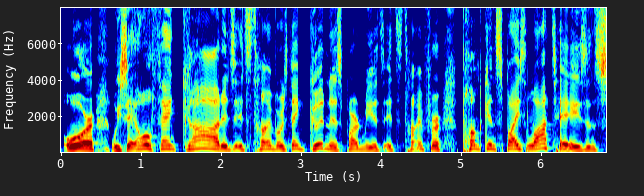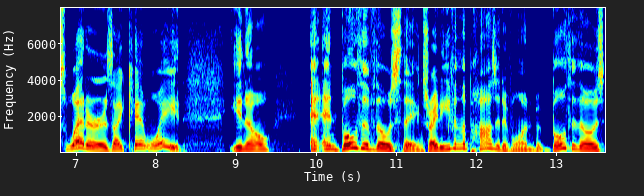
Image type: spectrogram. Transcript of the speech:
Or we say, "Oh, thank God. It's it's time for thank goodness, pardon me. It's it's time for pumpkin spice lattes and sweaters. I can't wait." You know, and, and both of those things right even the positive one but both of those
